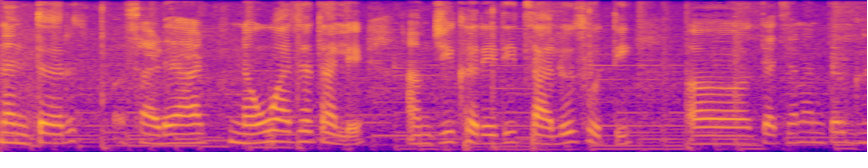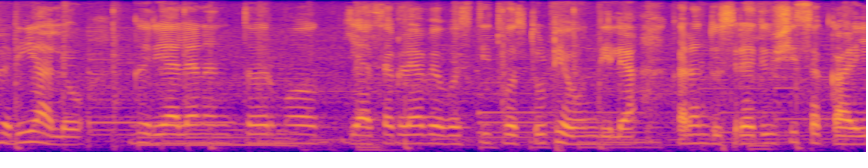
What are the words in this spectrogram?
नंतर साडेआठ नऊ वाजत आले. आमची खरेदी चालूच होती. त्याच्यानंतर घरी आलो. घरी आल्यानंतर मग या सगळ्या व्यवस्थित वस्तू ठेवून दिल्या. कारण दुसऱ्या दिवशी सकाळी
